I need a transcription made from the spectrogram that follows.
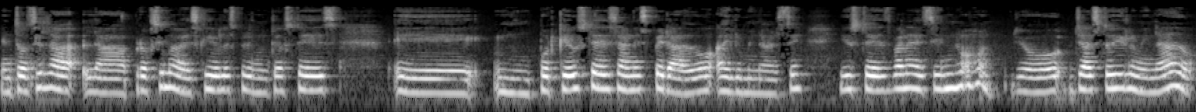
Entonces la, la próxima vez que yo les pregunte a ustedes, eh, mm, ¿por qué ustedes han esperado a iluminarse? Y ustedes van a decir, no, yo ya estoy iluminado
